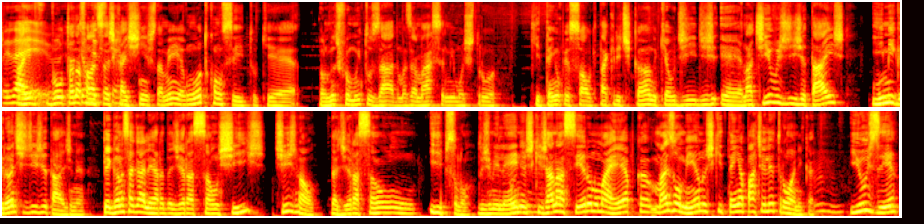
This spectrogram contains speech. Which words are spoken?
Pois é, Aí, voltando a falar dessas respeito. caixinhas também, é um outro conceito que é, pelo menos foi muito usado, mas a Márcia me mostrou que tem um pessoal que está criticando, que é o de, digi- é, nativos digitais e imigrantes digitais, né? Pegando essa galera da geração X, X não, da geração Y, dos millennials, que já nasceram numa época mais ou menos que tem a parte eletrônica. E o Z,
